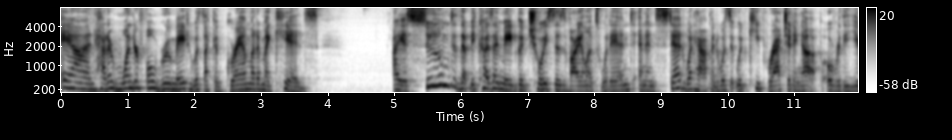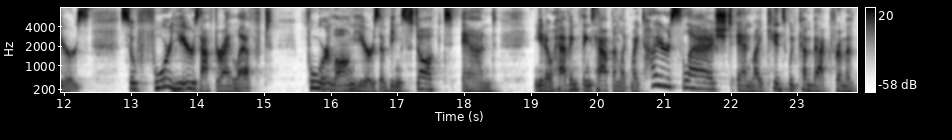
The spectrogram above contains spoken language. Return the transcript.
And had a wonderful roommate who was like a grandma to my kids. I assumed that because I made good choices, violence would end. And instead, what happened was it would keep ratcheting up over the years. So, four years after I left, four long years of being stalked and you know, having things happen like my tires slashed, and my kids would come back from a,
